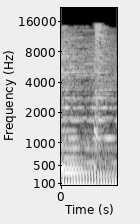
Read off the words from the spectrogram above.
Bye.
